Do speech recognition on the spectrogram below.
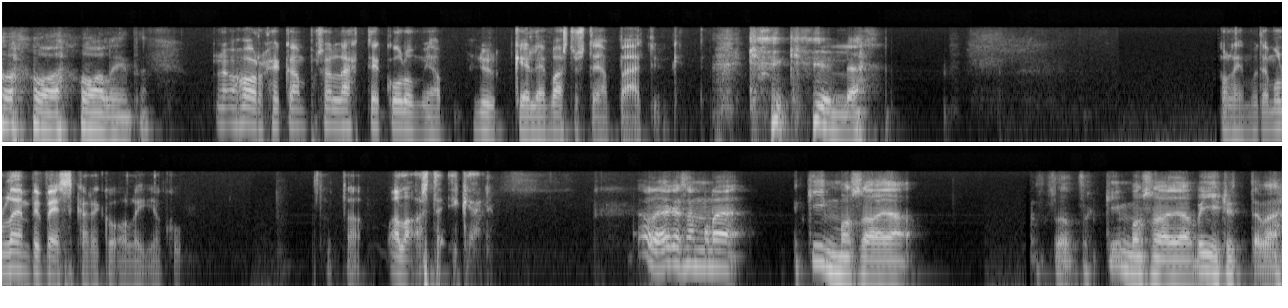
valinta. No Jorge Campos lähtee kulmia nyrkkeelle vastustajan päätyynkin. Kyllä. Oli muuten mun lempiveskari, kun oli joku tota, ala-asteikäinen. Oli aika semmoinen kimmosaaja, tota, kimmosaaja viihdyttävä,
